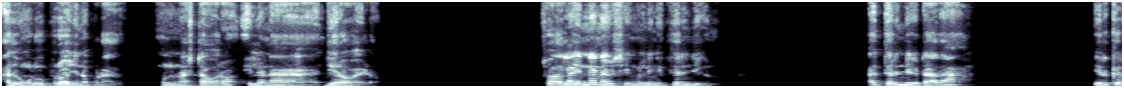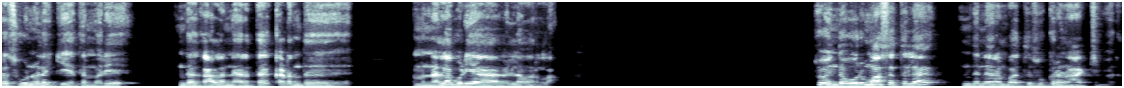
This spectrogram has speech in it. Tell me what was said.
அது உங்களுக்கு பிரயோஜனப்படாது. ஒன்று நஷ்டம் வரும் இல்லைன்னா ஜீரோ ஆகிடும் ஸோ அதெல்லாம் என்னென்ன விஷயங்கள் நீங்கள் தெரிஞ்சுக்கணும். அது தெரிஞ்சுக்கிட்டாதான் இருக்கிற சூழ்நிலைக்கு ஏற்ற மாதிரி இந்த கால நேரத்தை கடந்து நம்ம நல்லபடியாக வெளில வரலாம். ஸோ இந்த ஒரு மாதத்தில் இந்த நேரம் பார்த்து சுக்கரன் ஆட்சி பெறுது.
